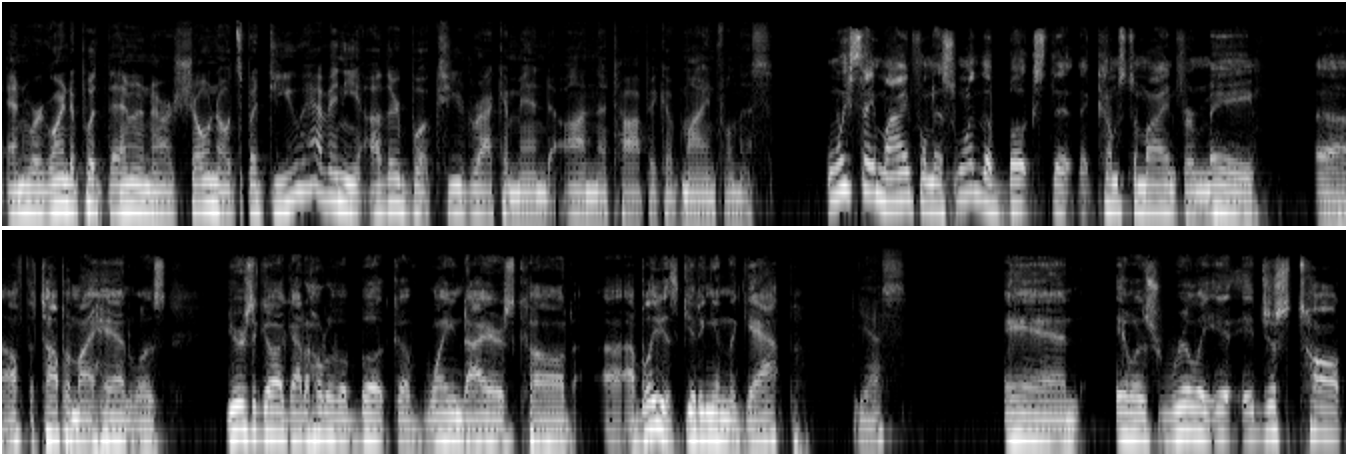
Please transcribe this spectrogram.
and we're going to put them in our show notes. But do you have any other books you'd recommend on the topic of mindfulness? When we say mindfulness, one of the books that, that comes to mind for me uh, off the top of my head was years ago, I got a hold of a book of Wayne Dyer's called, uh, I believe it's Getting in the Gap. Yes. And it was really, it, it just taught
